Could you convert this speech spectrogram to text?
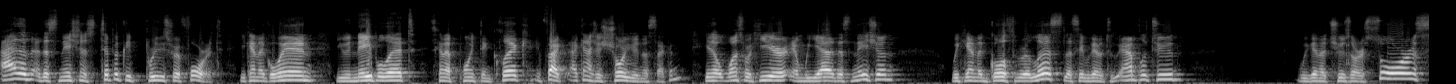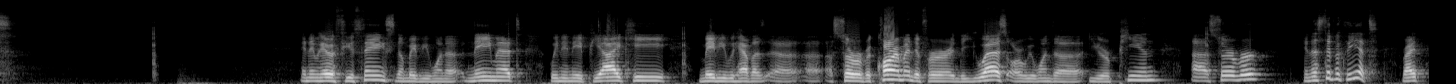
adding a destination is typically pretty straightforward. You kind of go in, you enable it, it's kind of point and click. In fact, I can actually show you in a second. You know, once we're here and we add a destination, we kind of go through a list. Let's say we're gonna do amplitude. We're gonna choose our source. And then we have a few things, you know, maybe you wanna name it, we need an API key, maybe we have a, a, a server requirement if we're in the US or we want the European uh, server. And that's typically it, right?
